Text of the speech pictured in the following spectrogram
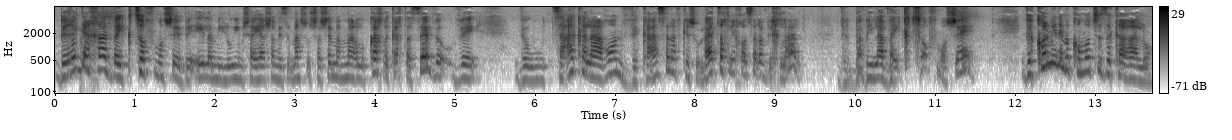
ברגע אחד ויקצוף משה באל המילואים שהיה שם איזה משהו שהשם אמר לו כך וכך תעשה ו- ו- והוא צעק על הארון וכעס עליו כשהוא לא היה צריך לכעוס עליו בכלל. ובמילה ויקצוף משה וכל מיני מקומות שזה קרה לו.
